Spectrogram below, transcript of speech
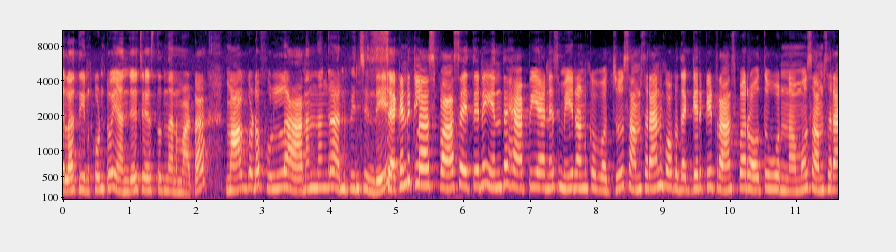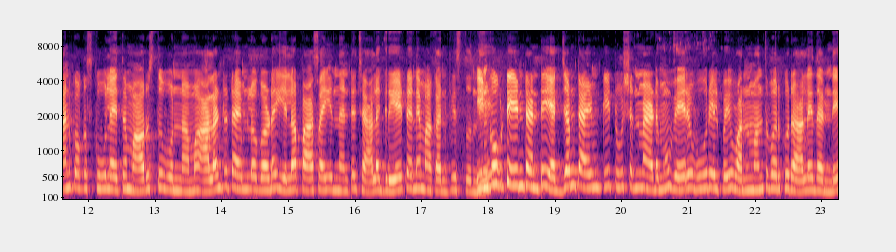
ఇలా తినుకుంటూ ఎంజాయ్ చేస్తుందనమాట అనమాట మాకు కూడా ఫుల్ ఆనందంగా అనిపించింది. సెకండ్ క్లాస్ పాస్ అయితేనే ఎంత హ్యాపీ అనేసి మీరు అనుకోవచ్చు. సంవత్సరానికి ఒక దగ్గరికి ట్రాన్స్ఫర్ అవుతూ ఉన్నాము. సంవత్సరానికి ఒక స్కూల్ అయితే మారుస్తూ ఉన్నాము. అలాంటి టైంలో కూడా ఇలా పాస్ అయ్యిందంటే చాలా గ్రేట్ అనే మాకు అనిపిస్తుంది. ఇంకొకటి ఏంటంటే ఎగ్జామ్ టైంకి ట్యూషన్ మేడం వేరే ఊరు వెళ్ళిపోయి వన్ మంత్ వరకు రాలేదండి.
